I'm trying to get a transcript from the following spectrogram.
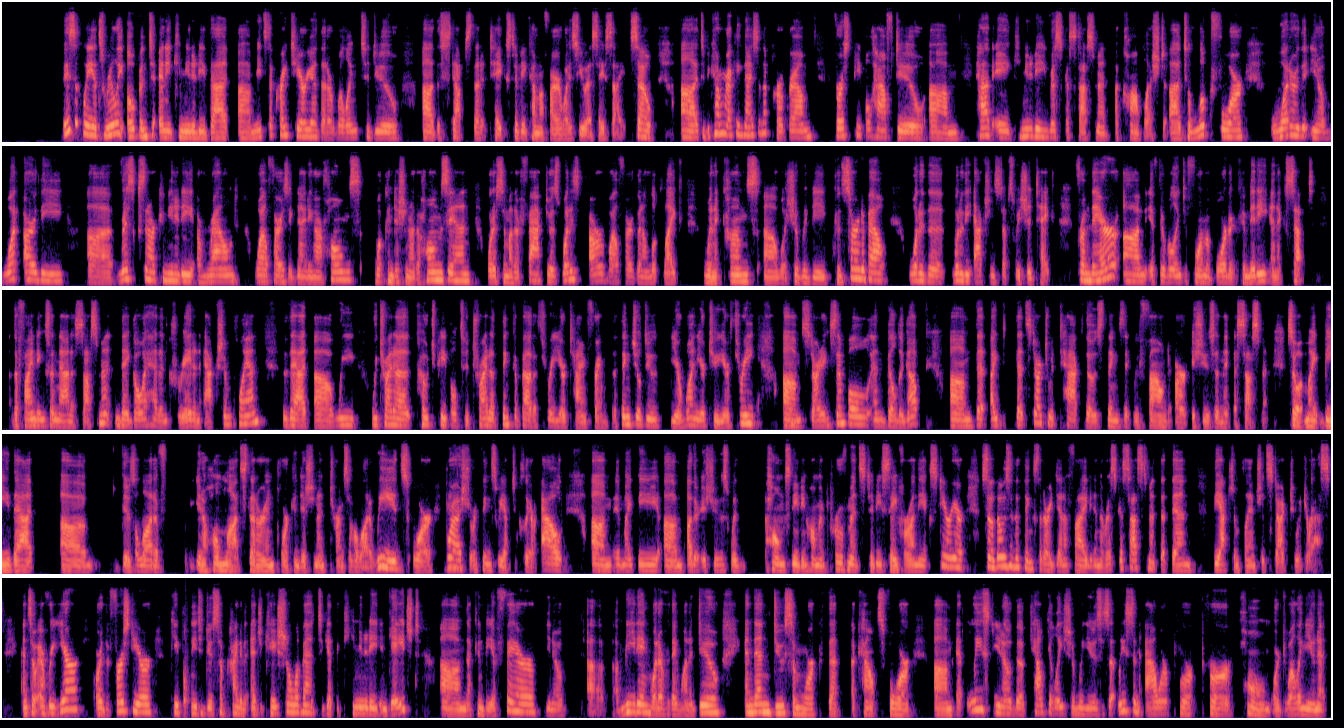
Basically, it's really open to any community that uh, meets the criteria that are willing to do uh, the steps that it takes to become a Firewise USA site. So, uh, to become recognized in the program, first people have to um, have a community risk assessment accomplished uh, to look for what are the you know what are the uh, risks in our community around wildfires igniting our homes? What condition are the homes in? What are some other factors? What is our wildfire going to look like when it comes? Uh, what should we be concerned about what are the what are the action steps we should take? From there um, if they're willing to form a board or committee and accept the findings in that assessment they go ahead and create an action plan that uh, we we try to coach people to try to think about a three-year time frame the things you'll do year one year two year three um, starting simple and building up um, that I that start to attack those things that we found are issues in the assessment. So it might be that um, there's a lot of you know home lots that are in poor condition in terms of a lot of weeds or brush or things we have to clear out. Um, it might be um, other issues with homes needing home improvements to be safer on the exterior. So those are the things that are identified in the risk assessment that then the action plan should start to address. And so every year or the first year people need to do some kind of educational event to get the community engaged um, that can be a fair you know a, a meeting, whatever they want to do, and then do some work that accounts for um, at least, you know, the calculation we use is at least an hour per, per home or dwelling unit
